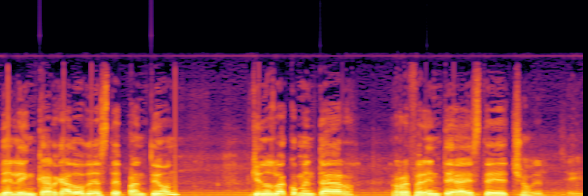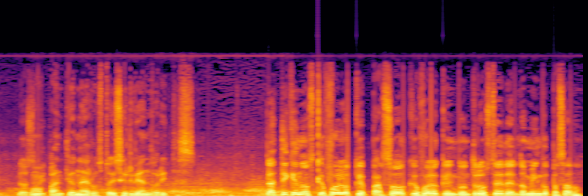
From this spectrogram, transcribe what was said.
del encargado de este panteón, quien nos va a comentar referente a este hecho. Como panteonero estoy sirviendo ahorita. Platíquenos qué fue lo que pasó, qué fue lo que encontró usted el domingo pasado.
